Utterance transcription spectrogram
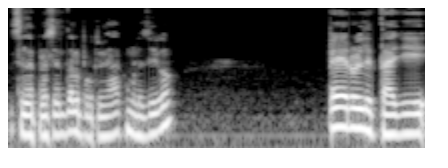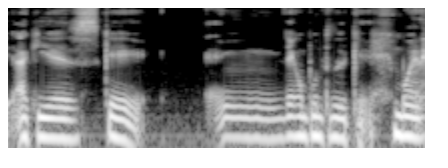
se le presenta la oportunidad, como les digo. Pero el detalle aquí es que llega un punto en el que muere.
